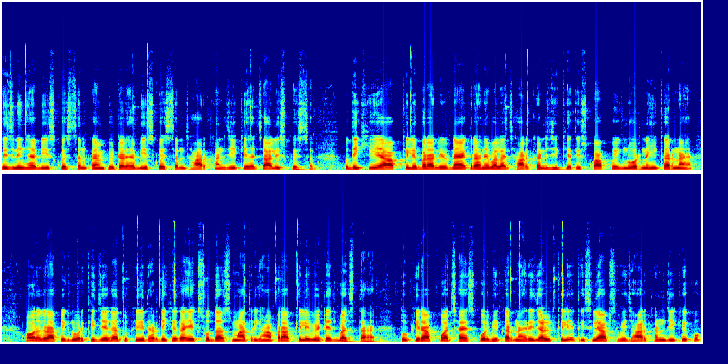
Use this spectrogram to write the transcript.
रीजनिंग है बीस क्वेश्चन कंप्यूटर है बीस क्वेश्चन झारखंड जी के है चालीस क्वेश्चन तो देखिए आपके लिए बड़ा निर्णायक रहने वाला है झारखंड जी के तो इसको आपको इग्नोर नहीं करना है और अगर आप इग्नोर कीजिएगा तो फिर इधर देखिएगा 110 मात्र यहाँ पर आपके लिए वेटेज बचता है। तो फिर आपको अच्छा स्कोर भी करना है रिज़ल्ट के लिए। तो इसलिए आप सभी झारखंड जीके को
